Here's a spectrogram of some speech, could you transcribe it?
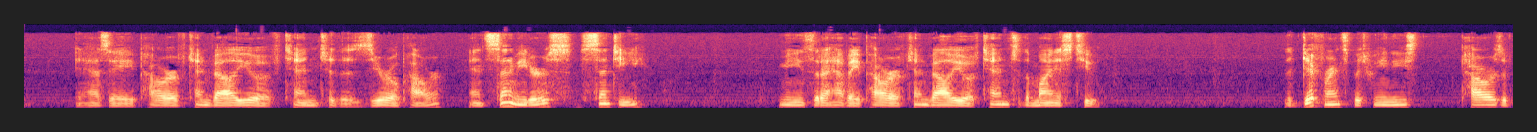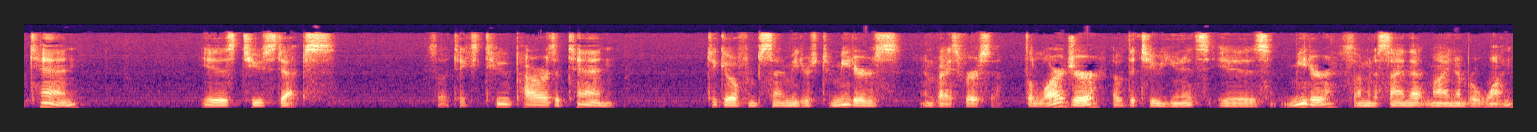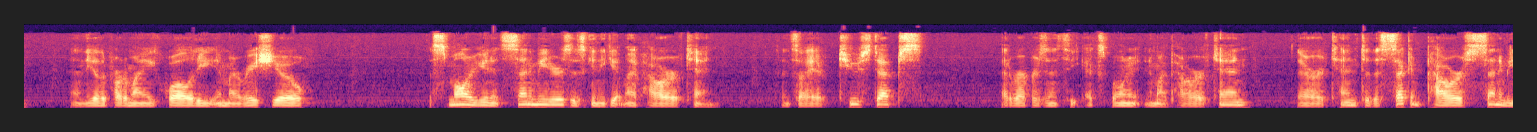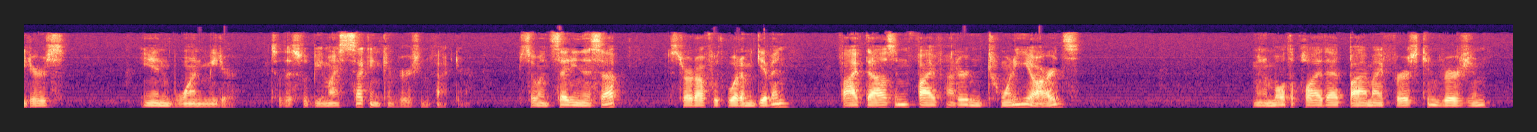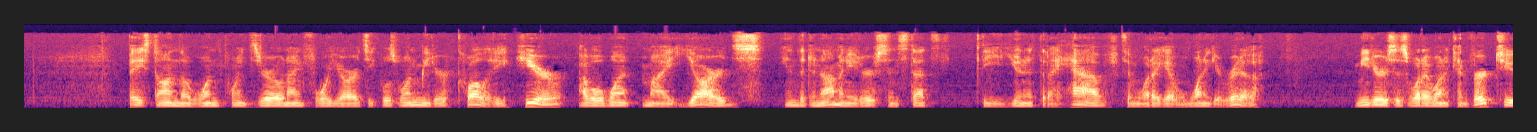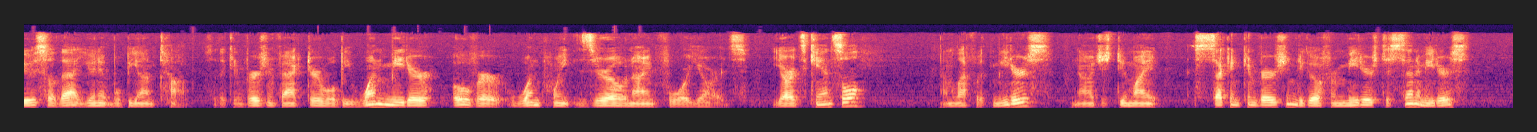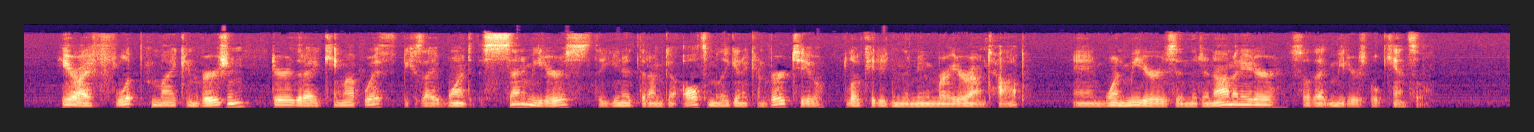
It has a power of 10 value of 10 to the 0 power. And centimeters, centi, means that I have a power of 10 value of 10 to the minus 2. The difference between these powers of 10 is two steps. So it takes two powers of 10 to go from centimeters to meters and vice versa. The larger of the two units is meter, so I'm going to assign that my number 1. And the other part of my equality in my ratio, the smaller unit centimeters is going to get my power of 10. Since I have two steps, that represents the exponent in my power of 10 there are 10 to the second power centimeters in 1 meter. So this would be my second conversion factor. So in setting this up, start off with what I'm given, 5,520 yards. I'm going to multiply that by my first conversion based on the 1.094 yards equals 1 meter quality. Here I will want my yards in the denominator since that's the unit that I have and what I get, want to get rid of meters is what I want to convert to, so that unit will be on top. So the conversion factor will be 1 meter over 1.094 yards. Yards cancel. I'm left with meters. Now I just do my second conversion to go from meters to centimeters. Here I flip my conversion that I came up with because I want centimeters, the unit that I'm ultimately going to convert to, located in the numerator on top and 1 meter is in the denominator so that meters will cancel.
